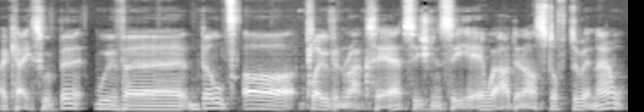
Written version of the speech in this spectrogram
Okay, so we've been we've uh, built our clothing racks here. So as you can see here, we're adding our stuff to it now.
